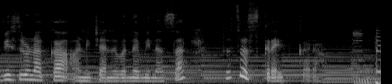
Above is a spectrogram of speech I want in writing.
विसरू नका आणि चॅनलवर नवीन असाल तर सबस्क्राईब करा.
